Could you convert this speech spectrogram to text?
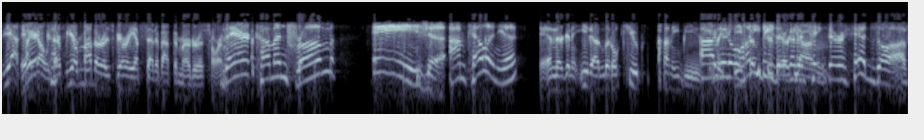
yes, I They're know co- Their- your mother is very upset about the murderous hornets. They're coming from Asia. I'm telling you, and they're going to eat our little cute honeybees. our little feed them to honeybees are going to take their heads off.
